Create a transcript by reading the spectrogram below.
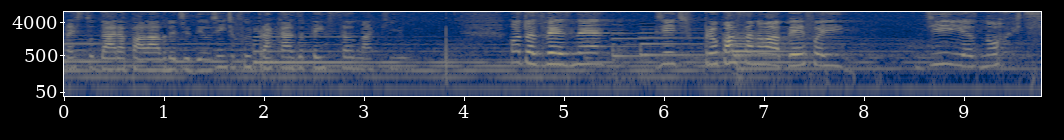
para estudar a palavra de Deus. Gente, eu fui para casa pensando naquilo. Quantas vezes, né? Gente, para eu passar na OAB foi dias, noites,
